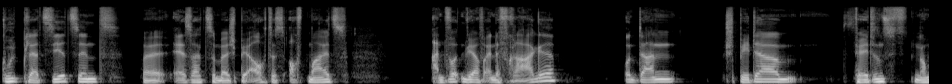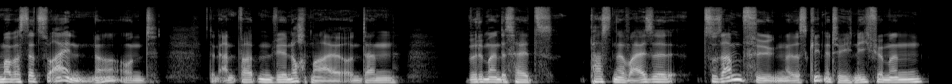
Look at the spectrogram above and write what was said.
gut platziert sind, weil er sagt zum Beispiel auch, dass oftmals antworten wir auf eine Frage und dann später fällt uns nochmal was dazu ein, ne? Und dann antworten wir nochmal und dann würde man das halt passenderweise zusammenfügen. Das geht natürlich nicht, wenn man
